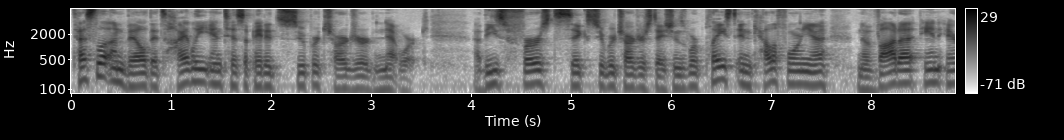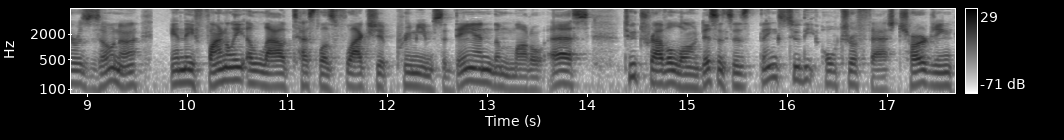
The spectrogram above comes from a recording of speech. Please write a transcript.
Tesla unveiled its highly anticipated supercharger network. Now, these first six supercharger stations were placed in California, Nevada, and Arizona, and they finally allowed Tesla's flagship premium sedan, the Model S, to travel long distances thanks to the ultra fast charging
